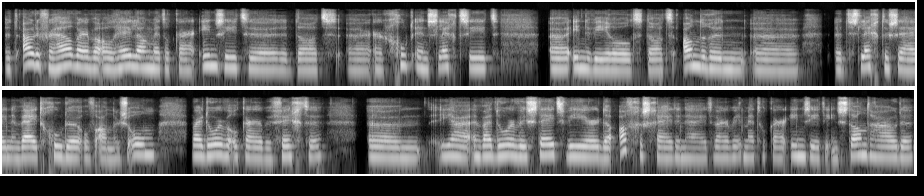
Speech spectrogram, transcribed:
het oude verhaal waar we al heel lang met elkaar in zitten, dat er goed en slecht zit uh, in de wereld, dat anderen uh, het slechte zijn en wij het goede of andersom, waardoor we elkaar bevechten. Um, ja, en waardoor we steeds weer de afgescheidenheid waar we met elkaar in zitten in stand houden,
